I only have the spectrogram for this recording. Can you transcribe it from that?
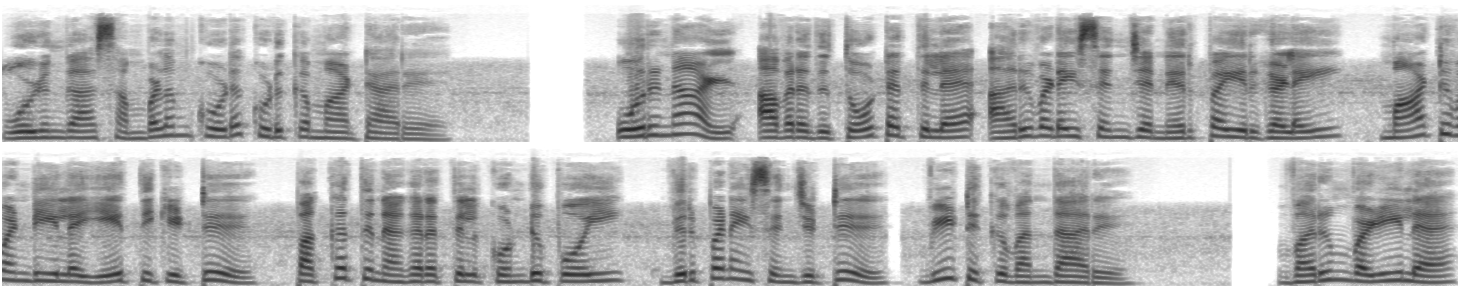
ஒழுங்கா சம்பளம் கூட கொடுக்க மாட்டாரு. ஒரு நாள் அவரது தோட்டத்துல அறுவடை செஞ்ச நெற்பயிர்களை மாட்டு வண்டியில ஏத்திக்கிட்டு பக்கத்து நகரத்தில் கொண்டு போய் விற்பனை செஞ்சுட்டு வீட்டுக்கு வந்தாரு. வரும் வழியில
